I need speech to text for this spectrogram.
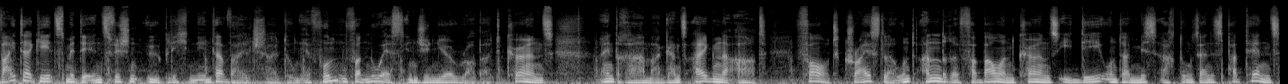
Weiter geht's mit der inzwischen üblichen Intervallschaltung, erfunden von US-Ingenieur Robert Kearns. Ein Drama ganz eigener Art. Ford, Chrysler und andere verbauen Kearns Idee unter Missachtung seines Patents.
